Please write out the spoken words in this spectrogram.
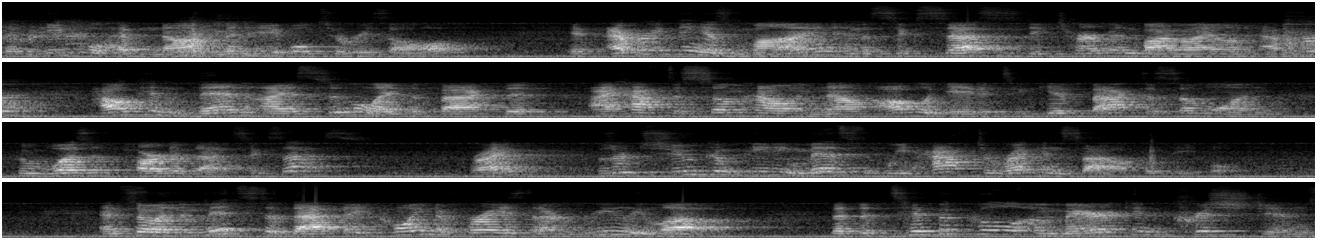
that people have not been able to resolve? If everything is mine and the success is determined by my own effort, how can then I assimilate the fact that I have to somehow am now obligated to give back to someone who wasn't part of that success? Right? Those are two competing myths that we have to reconcile for people. And so, in the midst of that, they coined a phrase that I really love that the typical American Christian's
